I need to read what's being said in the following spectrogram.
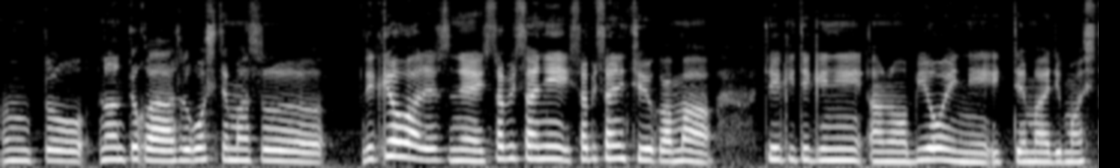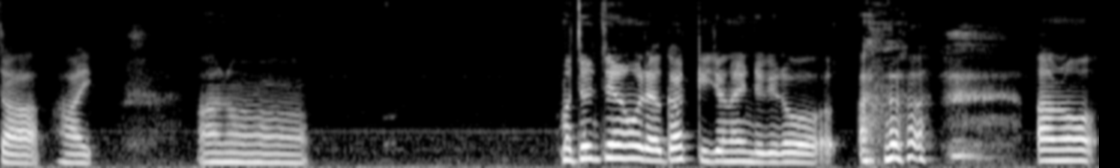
うんと、なんとか過ごしてます。で、今日はですね、久々に、久々にっていうか、まあ、定期的に、あの、美容院に行ってまいりました。はい。あのー、まあ、全然俺は楽器じゃないんだけど、あの、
